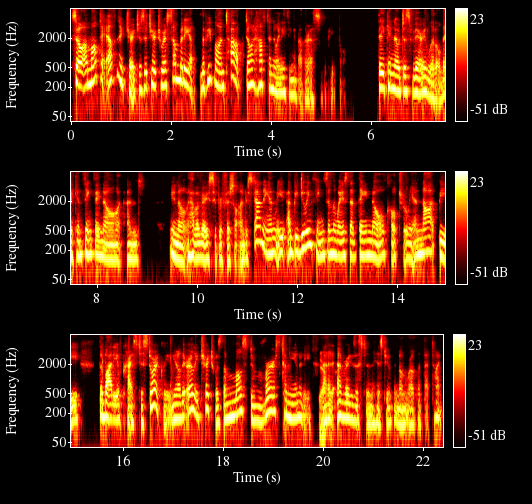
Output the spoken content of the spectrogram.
So a multi-ethnic church is a church where somebody, the people on top, don't have to know anything about the rest of the people. They can know just very little. They can think they know and you know have a very superficial understanding and, and be doing things in the ways that they know culturally and not be the body of Christ historically. You know, the early church was the most diverse community yeah. that had ever existed in the history of the known world at that time.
